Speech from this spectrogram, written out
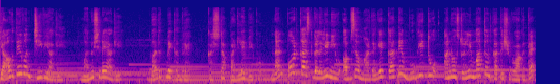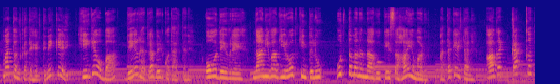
ಯಾವುದೇ ಒಂದ್ ಜೀವಿಯಾಗಿ ಮನುಷ್ಯರೇ ಆಗ್ಲಿ, ಬದುಕ್ಬೇಕಂದ್ರೆ ಕಷ್ಟ ಪಡ್ಲೇಬೇಕು. ನನ್ ಪಾಡ್ಕಾಸ್ಟ್ಗಳಲ್ಲಿ ನೀವು ಅಬ್ಸರ್ವ್ ಮಾಡ್ದಂಗೆ ಕತೆ ಮುಗೀತು ಅನ್ನೋಷ್ಟರಲ್ಲಿ ಮತ್ತೊಂದ್ ಕತೆ ಶುರುವಾಗುತ್ತೆ. ಮತ್ತೊಂದ್ ಕತೆ ಹೇಳ್ತೀನಿ ಕೇಳಿ. ಹೀಗೆ ಒಬ್ಬ ದೇವ್ರ ಹತ್ರ ಬೇಡ್ಕೋತಾ ಇರ್ತಾನೆ. ಓ ದೇವ್ರೆ, ನಾನ್ ಇವಾಗ ಇರೋದ್ಕಿಂತಲೂ ಉತ್ತಮನನ್ನಾಗೋಕೆ ಸಹಾಯ ಮಾಡು ಅಂತ ಕೇಳ್ತಾನೆ. ಆಗ ಟಕ್ ಅಂತ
